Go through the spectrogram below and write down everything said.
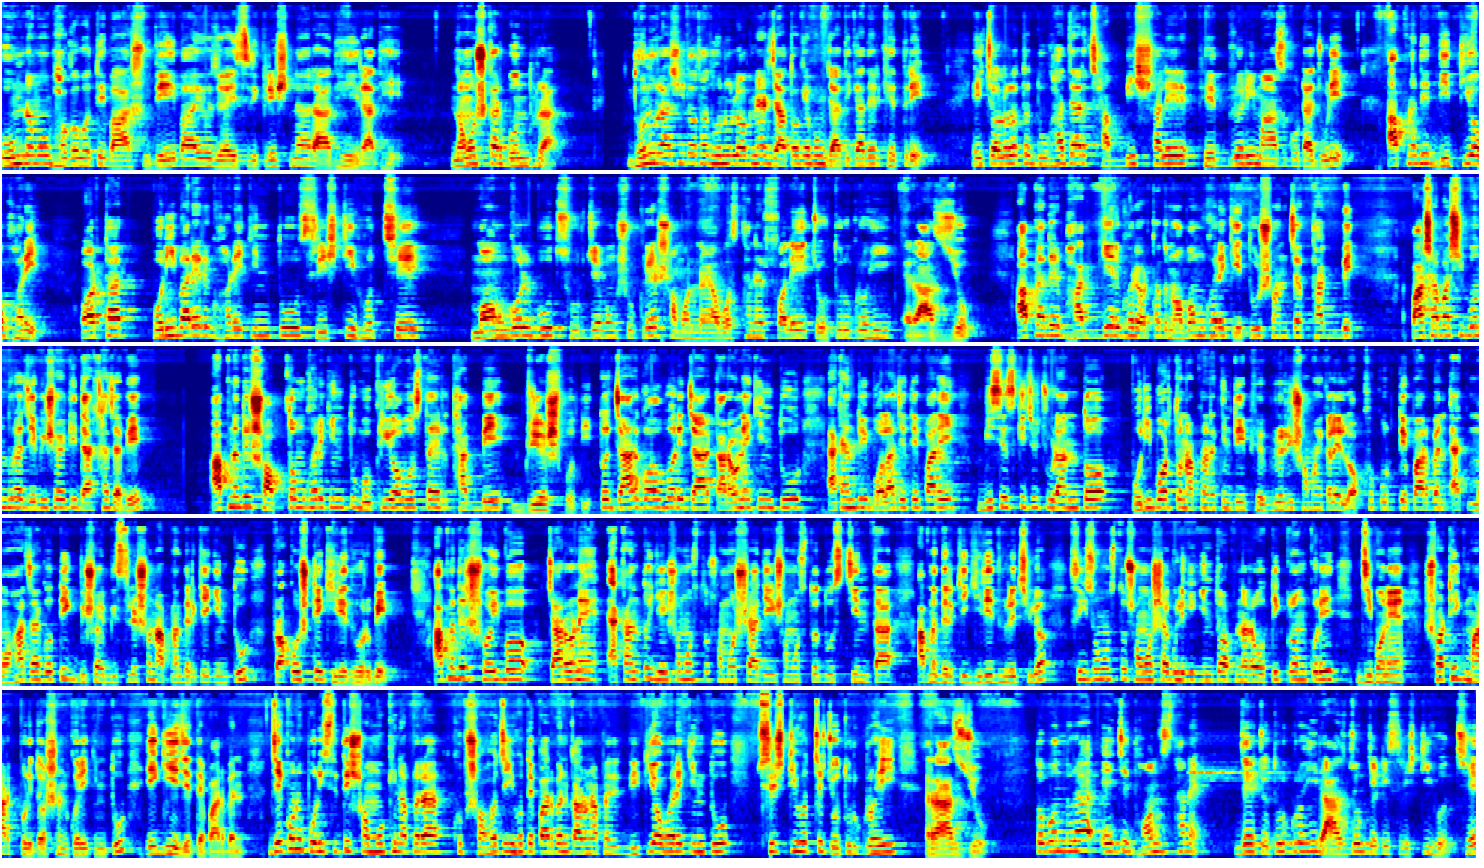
ওম নমো ভগবতে বাসুদেবায় জয় শ্রীকৃষ্ণ, রাধে রাধে। নমস্কার বন্ধুরা। ধনু রাশি তথা ধনু লগ্নের জাতক এবং জাতিকাদের ক্ষেত্রে এই চলরত দু হাজার ছাব্বিশ সালের ফেব্রুয়ারি মাস গোটা জুড়ে আপনাদের দ্বিতীয় ঘরে, অর্থাৎ পরিবারের ঘরে কিন্তু সৃষ্টি হচ্ছে মঙ্গল, বুধ, সূর্য এবং শুক্রের সমন্বয় অবস্থানের ফলে চতুর্গ্রহী রাজযোগ। আপনাদের ভাগ্যের ঘরে, অর্থাৎ নবম ঘরে কেতুর সঞ্চার থাকবে। পাশাপাশি বন্ধুরা যে বিষয়টি দেখা যাবে, আপনাদের সপ্তম ঘরে কিন্তু বক্রি অবস্থায় থাকবে বৃহস্পতি। তো যার গহ্বরে, যার কারণে কিন্তু একান্তই বলা যেতে পারে বিশেষ কিছু চূড়ান্ত পরিবর্তন আপনারা কিন্তু এই ফেব্রুয়ারি সময়কালে লক্ষ্য করতে পারবেন, এক মহাজাগতিক বিষয় বিশ্লেষণ আপনাদেরকে কিন্তু প্রকোষ্ঠে ঘিরে ধরবে। আপনাদের শৈব চারণে একান্ত যেই সমস্ত সমস্যা যেই সমস্ত দুশ্চিন্তা আপনাদেরকে ঘিরে ধরেছিল, সেই সমস্ত সমস্যাগুলিকে কিন্তু আপনারা অতিক্রম করে জীবনে সঠিক মার্গ পরিদর্শন করে কিন্তু এগিয়ে যেতে পারবেন। যে কোনো পরিস্থিতির সম্মুখীন আপনারা খুব সহজেই হতে পারবেন, কারণ আপনাদের দ্বিতীয় ঘরে কিন্তু সৃষ্টি হচ্ছে চতুর্গ্রহী রাজযোগ। তো বন্ধুরা, এই যে ধন স্থানে যে চতুর্গ্রহী রাজযোগ যেটি সৃষ্টি হচ্ছে,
